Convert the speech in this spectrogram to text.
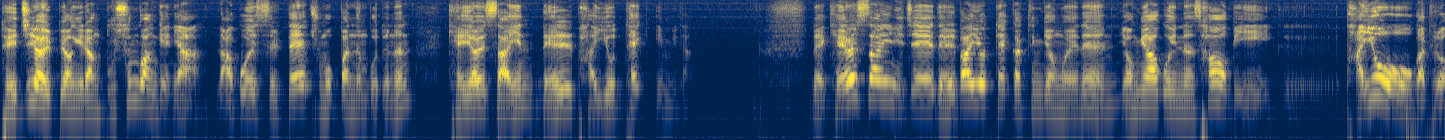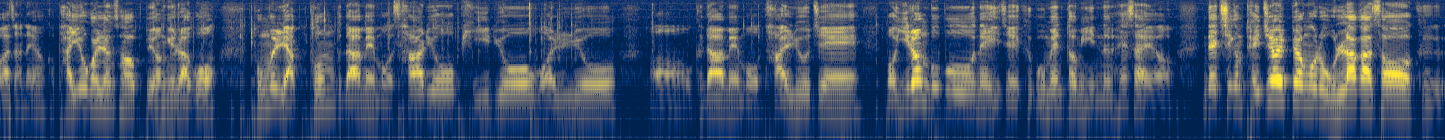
돼지 열병이랑 무슨 관계냐라고 했을 때 주목받는 보드는 계열사인 넬바이오텍입니다. 네, 계열사인 이제 넬바이오텍 같은 경우에는 영위하고 있는 사업이 그 바이오가 들어가잖아요. 그 바이오 관련 사업도 영위를 하고 동물 약품, 그 다음에 뭐 사료, 비료, 원료, 어, 그 다음에 뭐 반류제, 뭐 이런 부분에 이제 그 모멘텀이 있는 회사예요. 근데 지금 돼지열병으로 올라가서 그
